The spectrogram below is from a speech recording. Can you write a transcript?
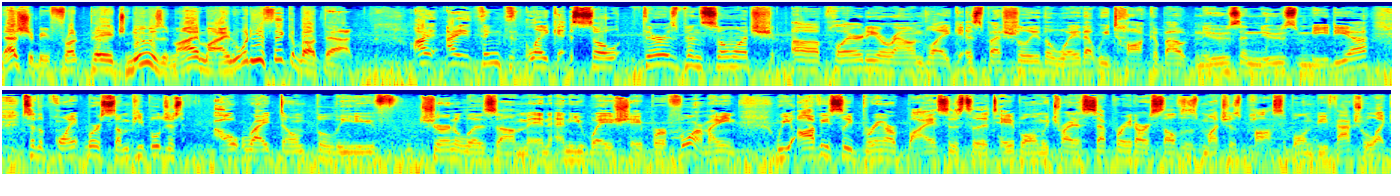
That should be front page news in my mind. What do you think about that? I, I think like so there has been so much uh, polarity around like especially the way that we talk about news and news media to the point where some people just outright don't believe journalism in any way shape or form. I mean we obviously bring our biases to the table and we try to separate ourselves as much as possible and be factual. Like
